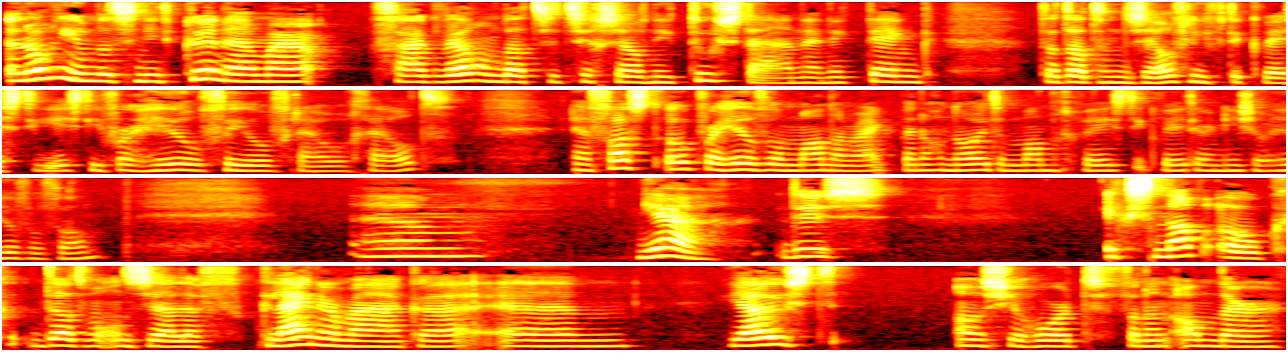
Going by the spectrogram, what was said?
En ook niet omdat ze niet kunnen, maar Vaak wel omdat ze het zichzelf niet toestaan. En ik denk dat dat een zelfliefde kwestie is die voor heel veel vrouwen geldt. En vast ook voor heel veel mannen, maar ik ben nog nooit een man geweest. Ik weet er niet zo heel veel van. Ehm, ja, dus ik snap ook dat we onszelf kleiner maken. Ehm, juist als je hoort van een ander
